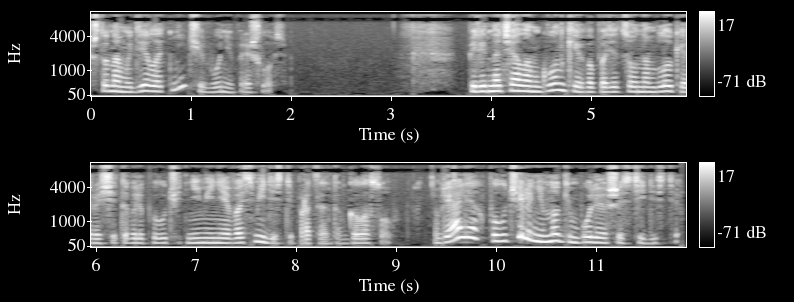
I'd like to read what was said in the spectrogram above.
что нам и делать ничего не пришлось. Перед началом гонки в оппозиционном блоке рассчитывали получить не менее 80% голосов. В реалиях получили немногим более 60%.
